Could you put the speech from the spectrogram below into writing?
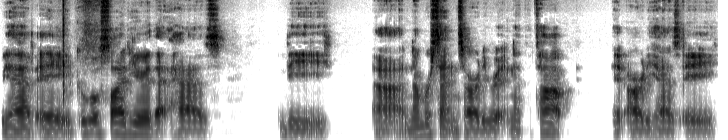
we have a Google slide here that has the uh, number sentence already written at the top. It already has a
